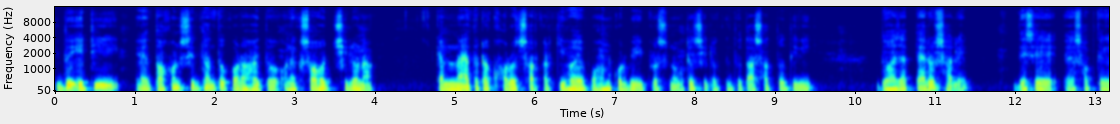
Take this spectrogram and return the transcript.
কিন্তু এটি তখন সিদ্ধান্ত করা হয়তো অনেক সহজ ছিল না। কেননা এতটা খরচ সরকার কীভাবে বহন করবে এই প্রশ্ন উঠেছিল। কিন্তু তা সত্ত্বেও তিনি দু হাজার তেরো সালে দেশে সব থেকে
